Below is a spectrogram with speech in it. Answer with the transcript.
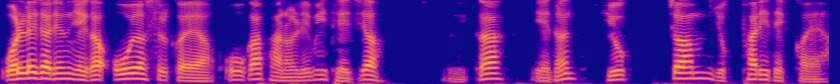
원래 자리는 얘가 5였을 거예요. 5가 반올림이 되죠. 그러니까 얘는 6.68이 될 거예요.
